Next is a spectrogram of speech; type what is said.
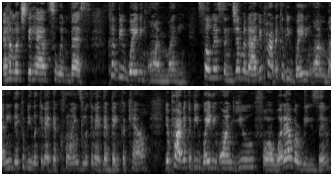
and how much they have to invest. Could be waiting on money. So listen, Gemini, your partner could be waiting on money. They could be looking at their coins, looking at their bank account. Your partner could be waiting on you for whatever reason.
